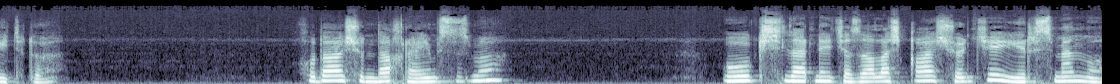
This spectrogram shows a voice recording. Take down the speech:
eytidu. Xuda şündaq rəhimsizmi? O kişilərini cəzalaşqa şönçə yerismənmi?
